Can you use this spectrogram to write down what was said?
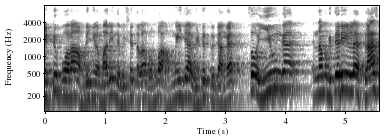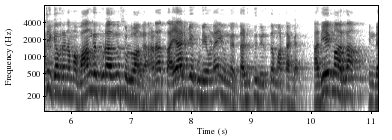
கெட்டு போகிறான் அப்படிங்கிற மாதிரி இந்த விஷயத்தெல்லாம் ரொம்ப அமைதியாக விட்டுட்டு இருக்காங்க ஸோ இவங்க நமக்கு தெரியும்ல பிளாஸ்டிக் கவரை நம்ம வாங்கக்கூடாதுன்னு சொல்லுவாங்க. ஆனால் தயாரிக்கக்கூடியவனை இவங்க தடுத்து நிறுத்த மாட்டாங்க. அதே மாதிரி தான் இந்த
